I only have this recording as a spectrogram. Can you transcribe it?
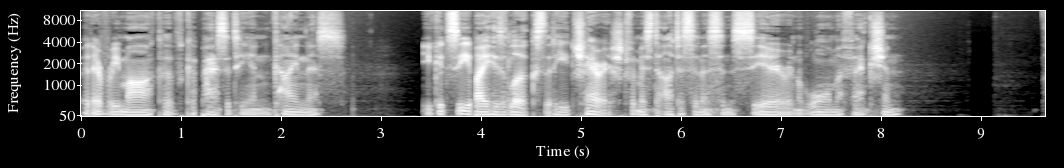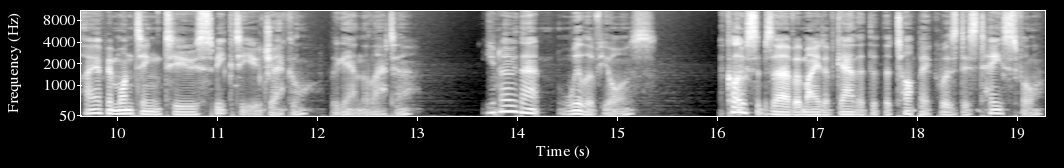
but every mark of capacity and kindness. You could see by his looks that he cherished for Mr. Utterson a sincere and warm affection. I have been wanting to speak to you, Jekyll, began the latter. You know that will of yours? A close observer might have gathered that the topic was distasteful,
